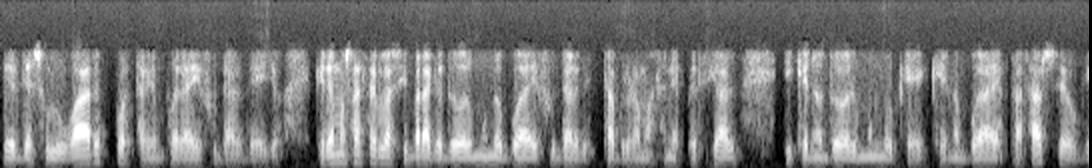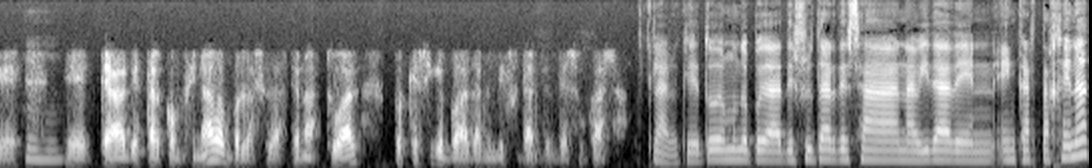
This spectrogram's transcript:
desde su lugar, pues también podrá disfrutar de ello. Queremos hacerlo así para que todo el mundo pueda disfrutar de esta programación especial y que no todo el mundo que, que no pueda desplazarse o que eh, tenga que estar confinado por la situación actual, pues que sí que pueda también disfrutar desde su casa. Claro, que todo el mundo pueda disfrutar de esa Navidad en, Cartagena.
